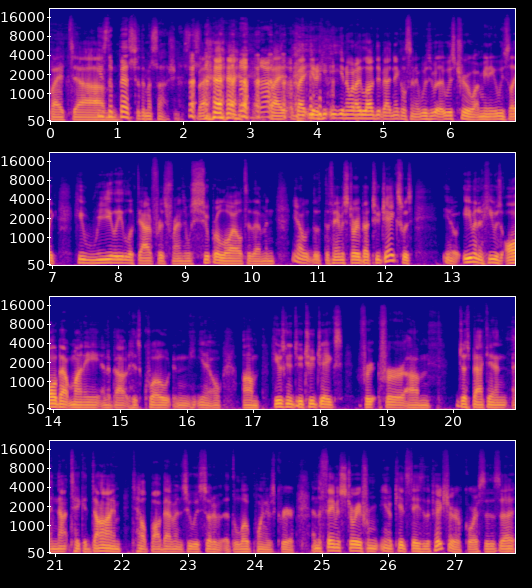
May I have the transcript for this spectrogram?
But um, He's the best of the misogynists. but, but but you know he, you know what I loved about Nicholson it was it was true I mean it was like he really looked out for his friends and was super loyal to them and you know the, the famous story about two Jakes was you know even if he was all about money and about his quote and you know um, he was going to do two Jakes for for um, just back in and not take a dime to help Bob Evans, who was sort of at the low point of his career. And the famous story from you know Kid Stays of the Picture, of course, is uh,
